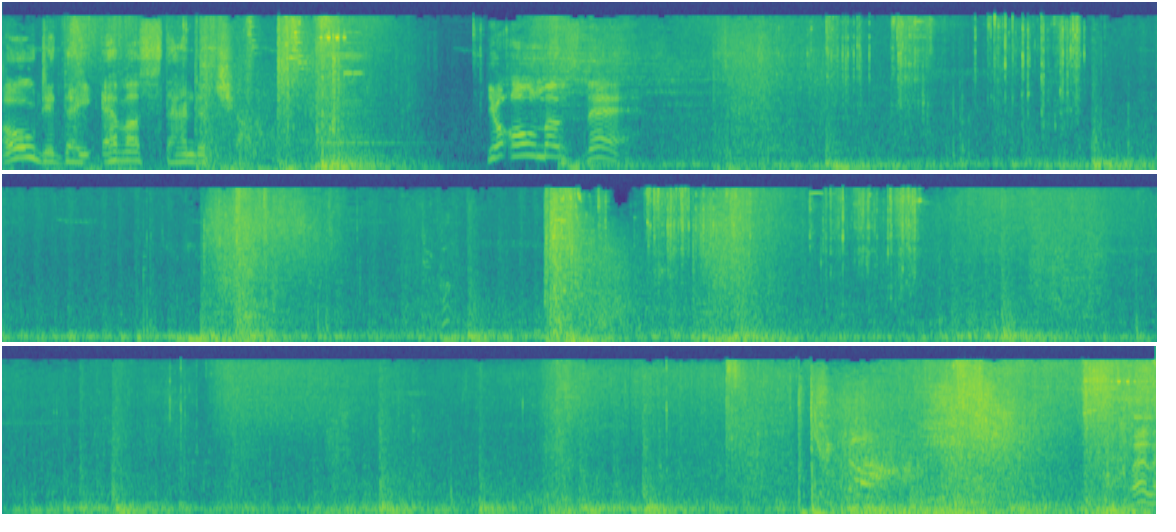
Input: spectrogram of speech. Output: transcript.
Oh, did they ever stand a chance? You're almost there. Well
